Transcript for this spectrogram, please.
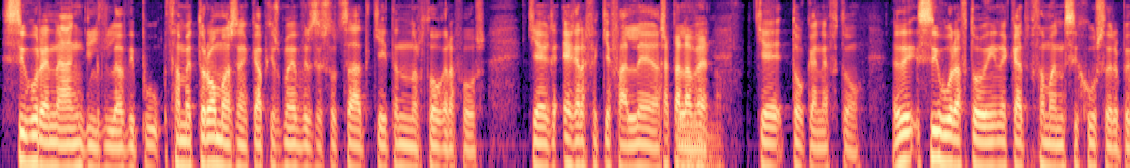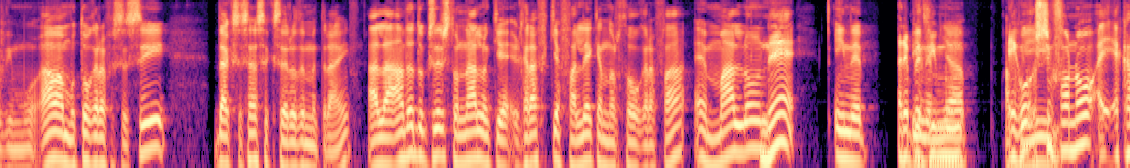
σίγουρα ένα άγγλ δηλαδή που θα με τρόμαζε αν κάποιος με έβριζε στο chat και ήταν ορθόγραφος και έγ- έγραφε κεφαλαία. ας πούμε, Καταλαβαίνω. και το έκανε αυτό. Δηλαδή, σίγουρα αυτό είναι κάτι που θα με ανησυχούσε, ρε παιδί μου. Άμα μου το έγραφες εσύ, εντάξει, εσένα σε ξέρω, δεν μετράει. Αλλά αν δεν το ξέρεις τον άλλον και γράφει κεφαλαία και ανορθόγραφα, ε, μάλλον Ναι, είναι. Ρε παιδί είναι μου, μια εγώ απειλή. συμφωνώ ε,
